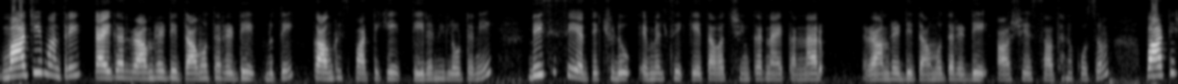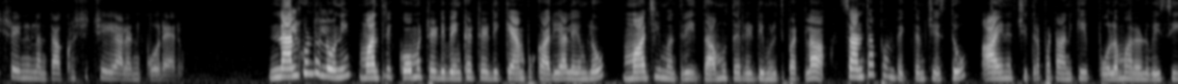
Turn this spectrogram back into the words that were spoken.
మాజీ మంత్రి టైగర్ రామరెడ్డి దామోదర్ రెడ్డి మృతి కాంగ్రెస్ పార్టీకి తీరని లోటని డీసీసీ అధ్యక్షుడు ఎమ్మెల్సీ కేతావత్ శంకర్ నాయక్ అన్నారు. రామరెడ్డి దామోదర్ రెడ్డి ఆశయ సాధన కోసం పార్టీ శ్రేణులంతా కృషి చేయాలని కోరారు. నల్గొండలోని మంత్రి కోమటిరెడ్డి వెంకటరెడ్డి క్యాంపు కార్యాలయంలో మాజీ మంత్రి దామోదర్ రెడ్డి మృతి పట్ల సంతాపం వ్యక్తం చేస్తూ ఆయన చిత్రపటానికి పూలమాలలు వేసి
